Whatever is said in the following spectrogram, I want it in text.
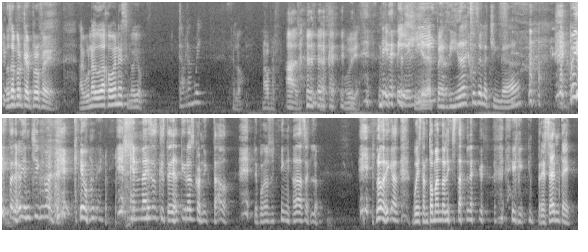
Sí. O sea, porque el profe, ¿alguna duda, jóvenes? Y lo yo, ¿te hablan, güey? Y lo, No, profe. Ah, Muy bien. De Y de piel. perdida, hijos de la chingada. Güey, estaría bien chingón que un- en una de esas que esté de tiro desconectado le pongas un chingadazo y lo, lo digas, güey, están tomando lista. Presente.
